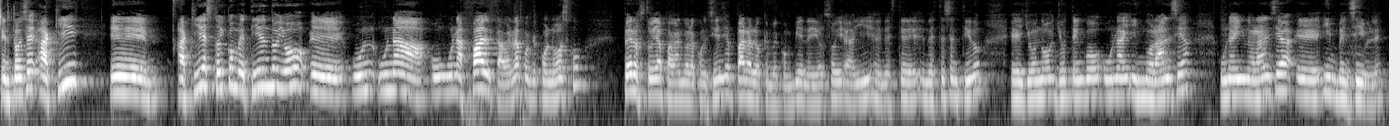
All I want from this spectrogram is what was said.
Entonces aquí, eh, aquí estoy cometiendo yo eh, una, una falta, ¿verdad? Porque conozco, pero estoy apagando la conciencia para lo que me conviene. Yo soy ahí en este, en este sentido, eh, yo, no, yo tengo una ignorancia, una ignorancia invencible.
